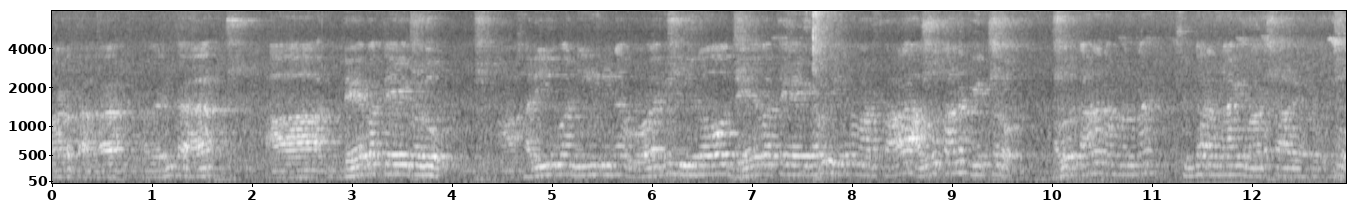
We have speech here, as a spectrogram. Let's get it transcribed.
ಮಾಡ್ತಾರ. ಅದರಿಂದ ಆ ದೇವತೆಗಳು ಹರಿಯುವ ನೀರಿನ ಒಳಗೆ ಇರೋ ದೇವತೆಗಳು ಏನು ಮಾಡ್ತಾರೆ. ಅವರು ತಾನ ತೀರ್ಥರು ಅವರು ತಾನ ನಮ್ಮನ್ನು ಶುದ್ಧರನ್ನಾಗಿ ಮಾಡ್ತಾರೆ ಹೊರತು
